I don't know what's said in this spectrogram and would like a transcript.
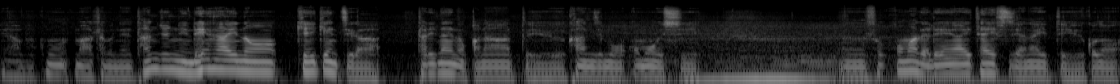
いや僕もまあ多分ね単純に恋愛の経験値が足りないのかなという感じも思うし、うん、そこまで恋愛体質じゃないっていうこの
